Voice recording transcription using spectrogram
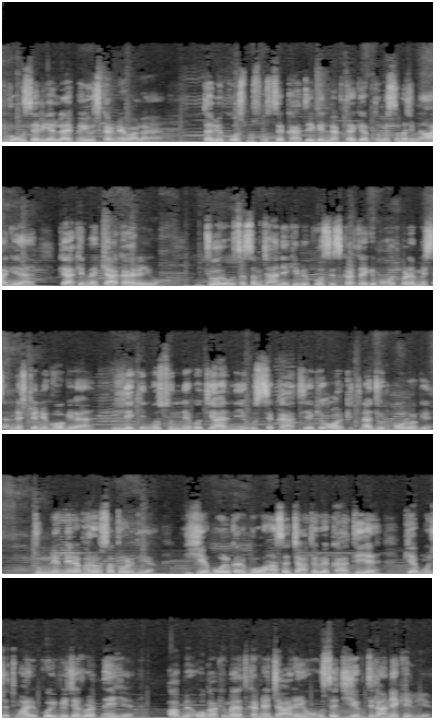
कि वो उसे रियल लाइफ में यूज़ करने वाला है। तभी कोसमस उससे कहती है कि लगता है कि अब तुम्हें समझ में आ गया है कि आखिर मैं क्या कह रही हूँ। जोरो उसे समझाने की भी कोशिश करता है कि बहुत बड़ा मिसअंडरस्टैंडिंग हो गया है, लेकिन वो सुनने को तैयार नहीं, उससे कहती है कि और कितना झूठ बोलोगे? तुमने मेरा भरोसा तोड़ दिया। ये बोलकर वो वहाँ से जाते हुए कहती है कि अब मुझे तुम्हारी कोई भी ज़रूरत नहीं है। अब मैं ओगा की मदद करने जा रही हूँ उसे जीव दिलाने के लिए।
